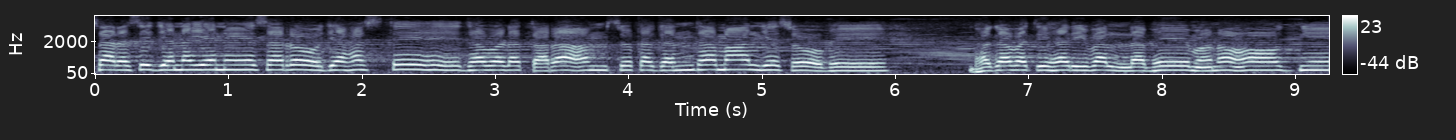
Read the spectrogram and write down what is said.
सरसिजनयने सरोजहस्ते धवळतरां सुखगन्धमाल्यशोभे भगवति हरिवल्लभे मनोज्ञे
